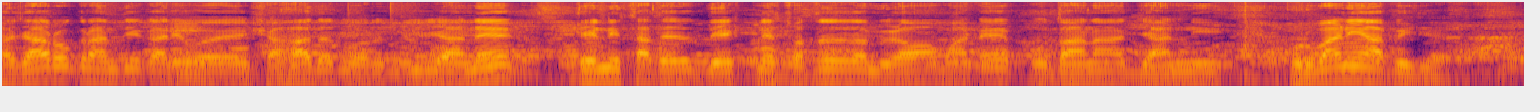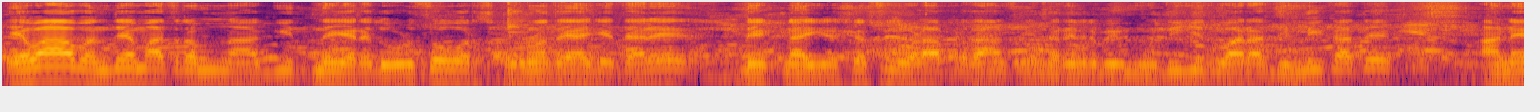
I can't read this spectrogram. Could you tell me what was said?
હજારો ક્રાંતિકારીઓએ શહાદત વર્તી અને તેની સાથે દેશને સ્વતંત્રતા મેળવવા માટે પોતાના જાનની કુરબાની આપી છે. એવા વંદે માતરમના ગીતને જ્યારે દોઢસો વર્ષ પૂર્ણ થયા છે ત્યારે દેશના યશસ્વી વડાપ્રધાન શ્રી નરેન્દ્રભાઈ મોદીજી દ્વારા દિલ્હી ખાતે અને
